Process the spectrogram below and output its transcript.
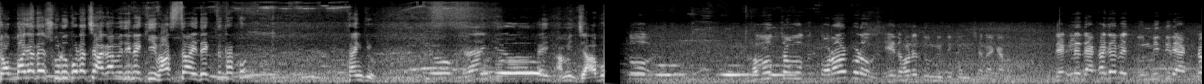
চপ বাজাতে শুরু করেছে আগামী দিনে কি ভাসতে হয় দেখতে থাকুন। থ্যাংক ইউ থ্যাংক ইউ আমি যাব। তো ধমক চমক করার পরেও এই ধরনের দুর্নীতি কমছে না কেন? দেখলে দেখা যাবে দুর্নীতির একটা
